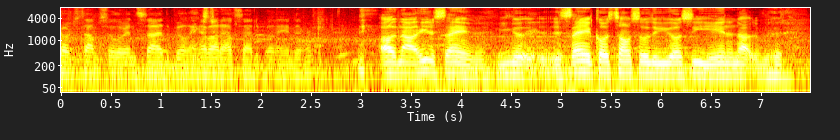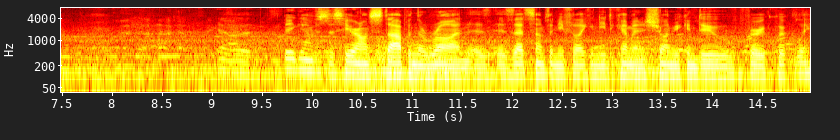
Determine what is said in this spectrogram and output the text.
Coach Tomsula inside the building. How about outside the building? Any different? Oh no, he the same. You go, the same Coach Tomsula you gonna see in and out the building. Yeah, big emphasis here on stopping the run. Is, is that something you feel like you need to come in and show them you can do very quickly?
